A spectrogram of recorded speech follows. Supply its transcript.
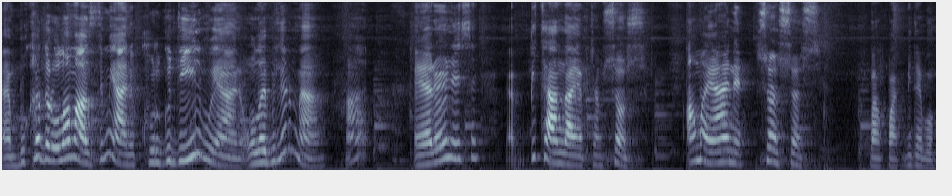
Yani bu kadar olamaz değil mi yani? Kurgu değil bu yani. Olabilir mi? Ha? Eğer öyleyse ya bir tane daha yapacağım söz. Ama yani söz söz. Bak bak bir de bu.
